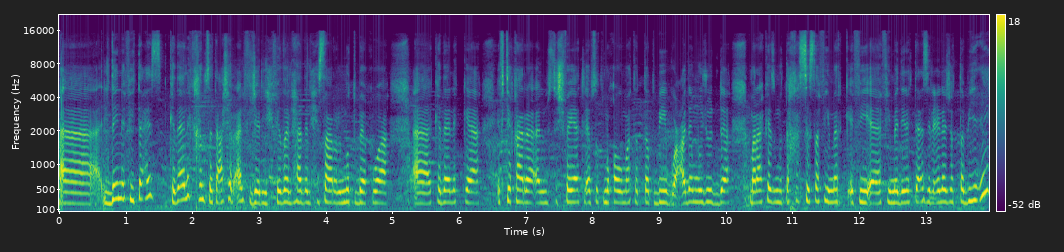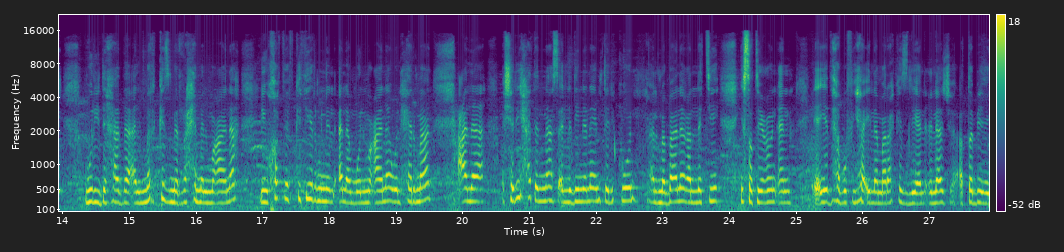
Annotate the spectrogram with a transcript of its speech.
Uh, لدينا في تعز كذلك 15 ألف جريح في ظل هذا الحصار المطبق وكذلك افتقار المستشفيات لأبسط مقومات التطبيب وعدم وجود مراكز متخصصة في في في مدينة تعز العلاج الطبيعي. ولد هذا المركز من رحم المعاناة ليخفف كثير من الألم والمعاناة والحرمان على شريحة الناس الذين لا يمتلكون المبالغ التي يستطيعون أن يذهبوا فيها إلى مراكز للعلاج الطبيعي.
